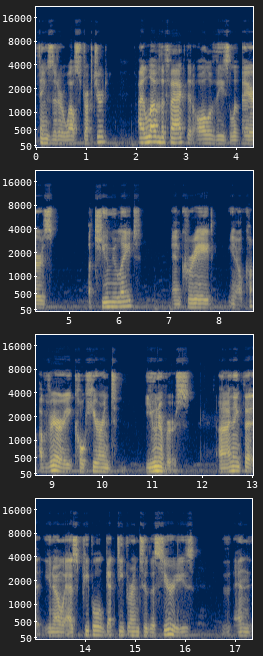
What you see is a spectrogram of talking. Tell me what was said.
things that are well structured. I love the fact that all of these layers accumulate and create, you know, a very coherent universe. Uh, I think that, you know, as people get deeper into the series and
